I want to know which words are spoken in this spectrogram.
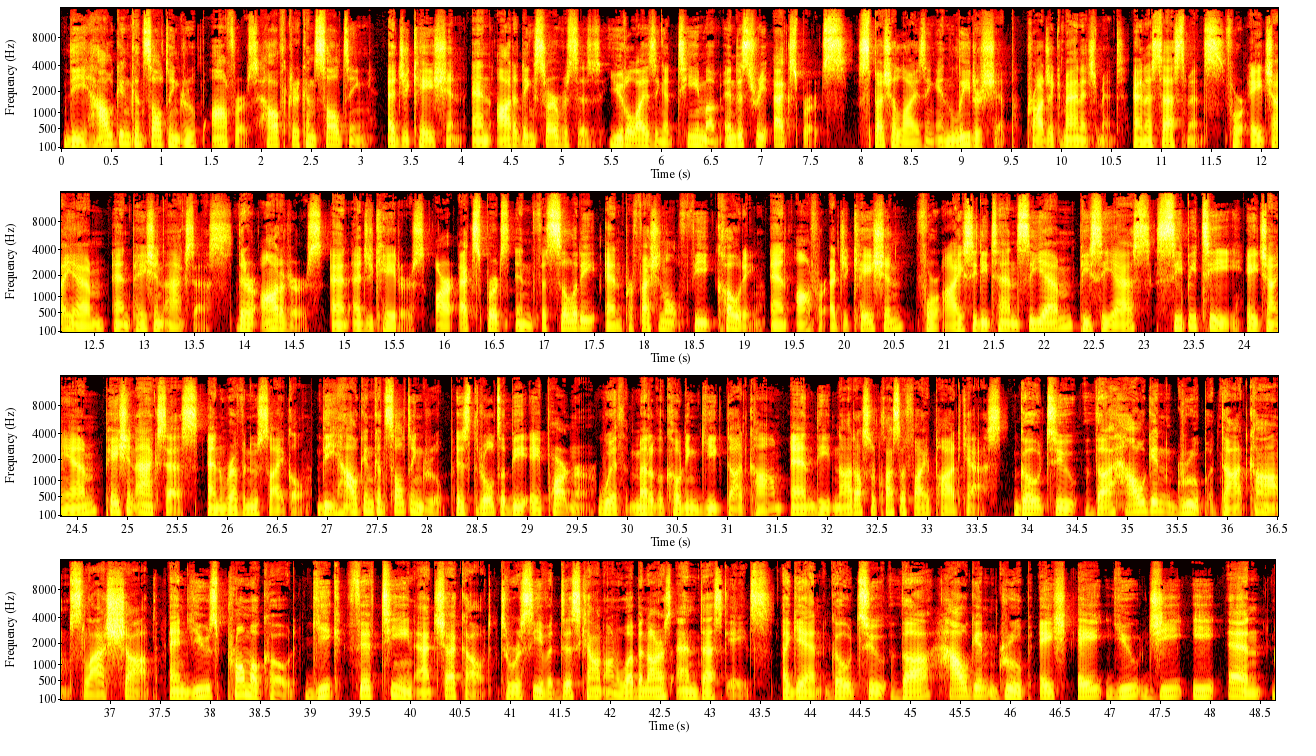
The Haugen Consulting Group offers healthcare consulting, education, and auditing services utilizing a team of industry experts specializing in leadership, project management, and assessments for HIM and patient access. Their auditors and educators are experts in facility and professional fee coding and offer education for ICD 10 CM, PCS, CPT, HIM, patient access, and revenue cycle. The Haugen Consulting Group is thrilled to be a partner with with medicalcodinggeek.com and the Not Also Classified podcast. Go to thehaugengroup.com slash shop and use promo code GEEK15 at checkout to receive a discount on webinars and desk aids. Again, go to the Haugen Group, H-A-U-G-E-N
